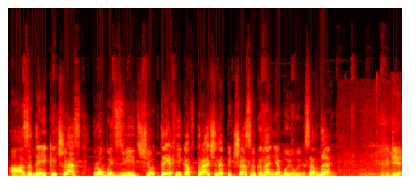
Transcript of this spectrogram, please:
А за деякий час робить звіт, що техніка втрачена під час виконання бойових завдань. Где?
